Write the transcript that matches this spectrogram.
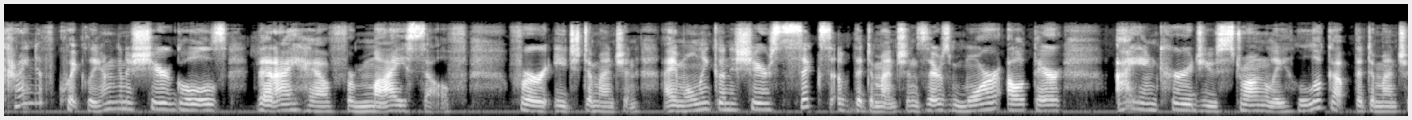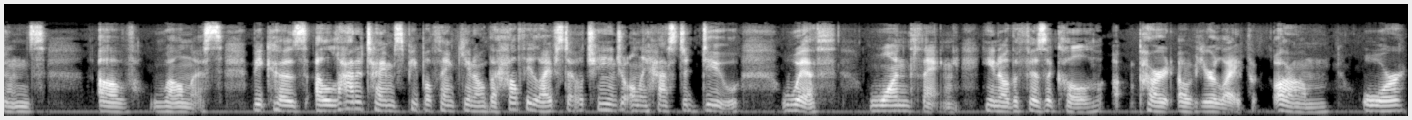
kind of quickly. I'm going to share goals that I have for myself for each dimension. I am only going to share six of the dimensions. There's more out there. I encourage you strongly look up the dimensions of wellness because a lot of times people think, you know, the healthy lifestyle change only has to do with one thing, you know, the physical uh, part of your life um, or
